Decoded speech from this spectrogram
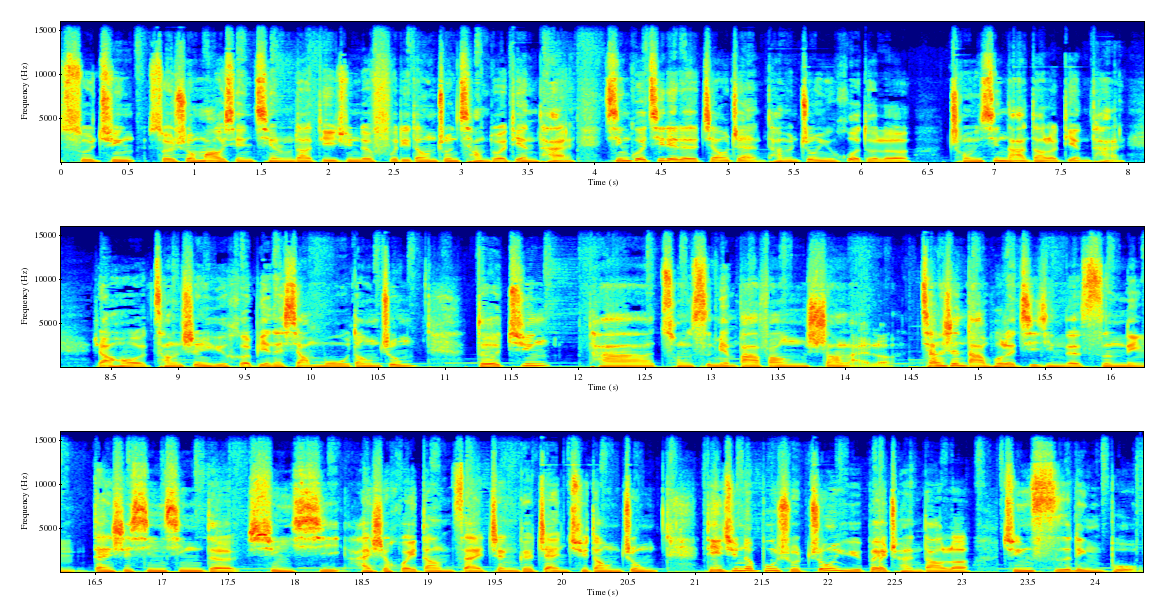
苏军，所以说冒险潜入到敌军的腹地当中抢夺电台。经过激烈的交战，他们终于获得了重新拿到了电台，然后藏身于河边的小木屋当中。德军他从四面八方上来了，枪声打破了寂静的森林，但是星星的讯息还是回荡在整个战区当中。敌军的部署终于被传到了军司令部，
